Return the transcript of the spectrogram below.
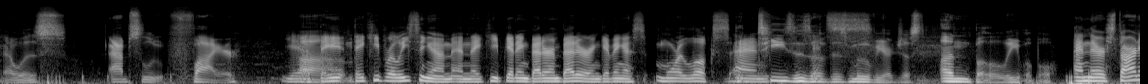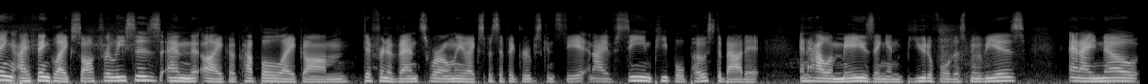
that was absolute fire. Yeah, they, Um, they keep releasing them and they keep getting better and better and giving us more looks The and teases of this movie are just unbelievable. and they're starting I think like soft releases and like a couple like um different events where only like specific groups can see it and I've seen people post about it and how amazing and beautiful this movie is and I know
